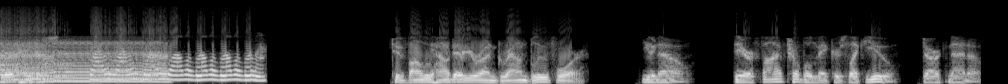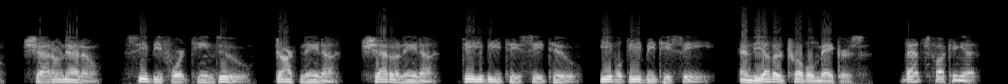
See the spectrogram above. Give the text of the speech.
four haters. Walla walla walla walla walla walla walla. Tuvalu, how dare you on ground blue four? You know. There are five troublemakers like you. Dark Nano, Shadow Nano, CB14-2, Dark Nina, Shadow Nina, TBTC2, Evil TBTC, and the other troublemakers. That's fucking it.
